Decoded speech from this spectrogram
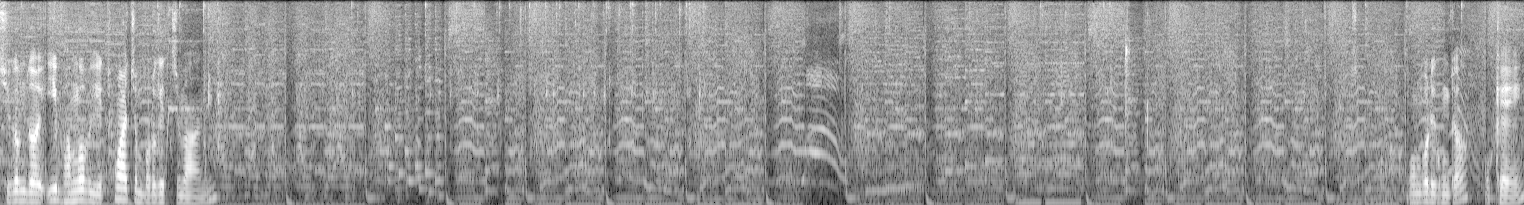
지금도 이 방법이 통할 줄 모르겠지만 원거리 공격 오케이.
